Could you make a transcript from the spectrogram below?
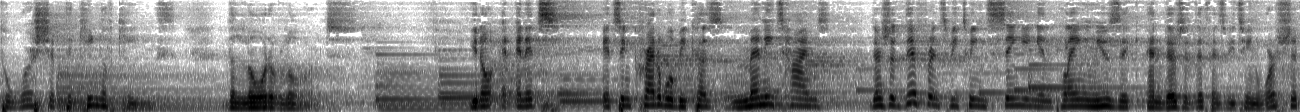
to worship the King of Kings, the Lord of Lords. You know, and, and it's it's incredible because many times there's a difference between singing and playing music, and there's a difference between worship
